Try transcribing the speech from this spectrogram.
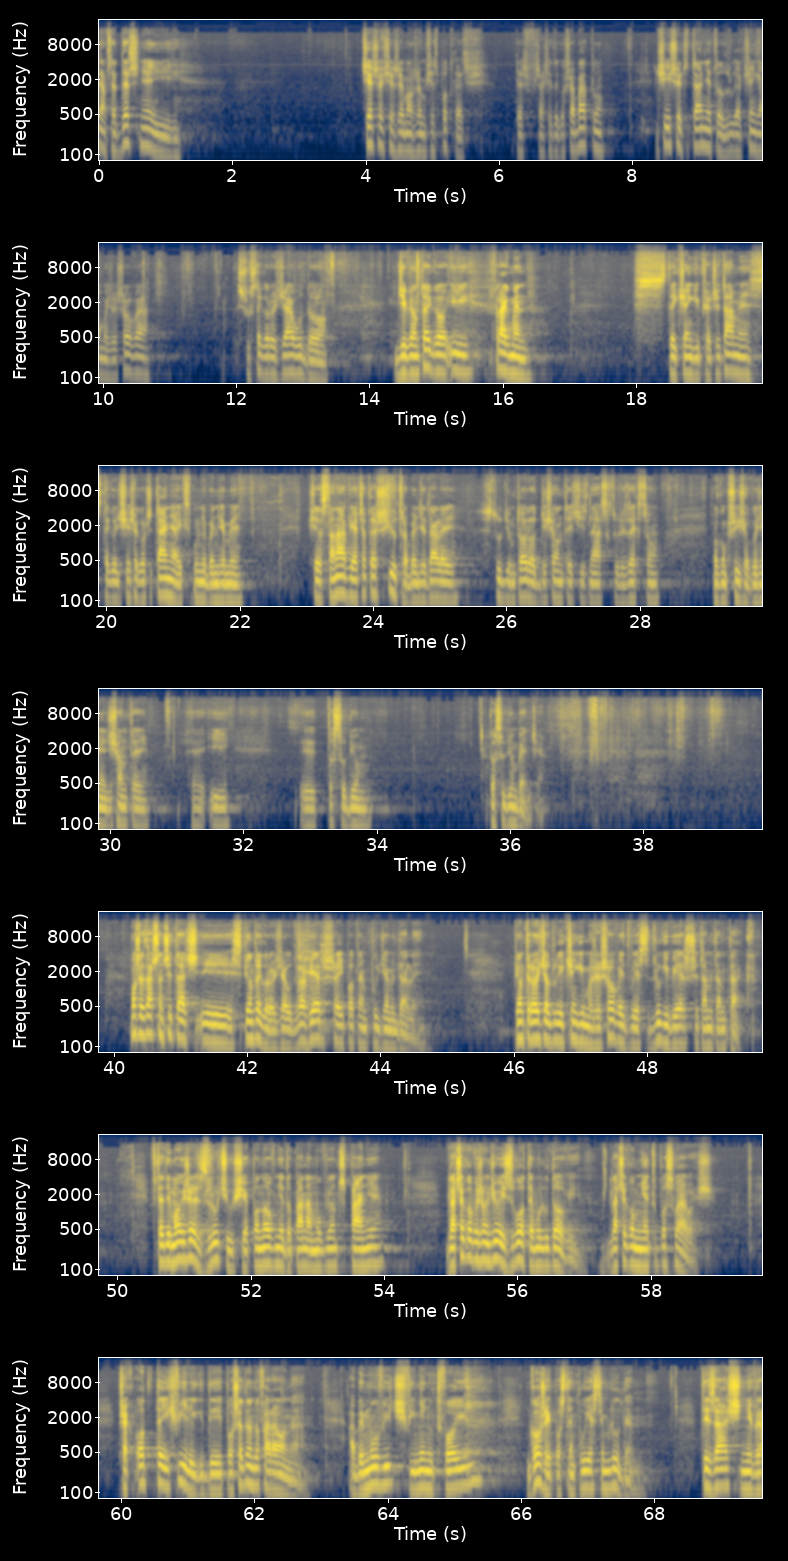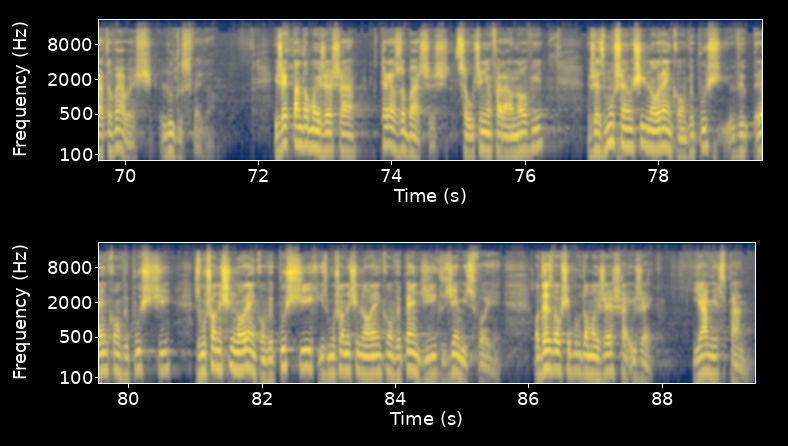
Witam serdecznie i cieszę się, że możemy się spotkać też w czasie tego szabatu. Dzisiejsze czytanie to druga księga Mojżeszowa z szóstego rozdziału do dziewiątego i fragment z tej księgi przeczytamy, z tego dzisiejszego czytania i wspólnie będziemy się zastanawiać, a też jutro będzie dalej studium Tory od 10. Ci z nas, którzy zechcą, mogą przyjść o godzinie 10 i y, to studium, to studium będzie. Może zacznę czytać y, z piątego rozdziału, dwa wiersze i potem pójdziemy dalej. Piąty rozdział drugiej Księgi Mojżeszowej, 22 wiersz, czytamy tam tak. Wtedy Mojżesz zwrócił się ponownie do Pana, mówiąc, Panie, dlaczego wyrządziłeś zło temu ludowi? Dlaczego mnie tu posłałeś? Wszak od tej chwili, gdy poszedłem do Faraona, aby mówić w imieniu Twoim, gorzej postępuję z tym ludem. Ty zaś nie wyratowałeś ludu swego. I rzekł Pan do Mojżesza, teraz zobaczysz, co uczynię Faraonowi, że zmuszę silną ręką, wypuści, wy, ręką wypuści, zmuszony silną ręką wypuści ich i zmuszony silną ręką wypędzi ich z ziemi swojej. Odezwał się Bóg do Mojżesza i rzekł, jam jest Pan.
